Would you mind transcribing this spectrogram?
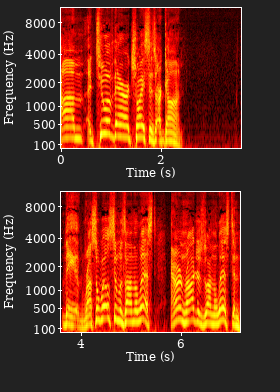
Um, two of their choices are gone. They Russell Wilson was on the list, Aaron Rodgers was on the list, and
